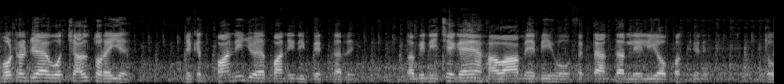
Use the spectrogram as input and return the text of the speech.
मोटर जो है वो चल तो रही है, लेकिन पानी जो है पानी नहीं पैक कर रही। तो अभी नीचे गए हैं, हवा में भी हो सकता है अंदर ले लिया हो पंखे ने तो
